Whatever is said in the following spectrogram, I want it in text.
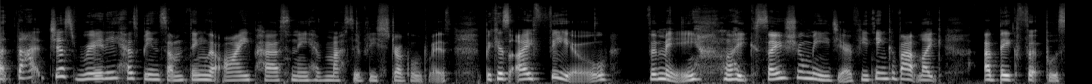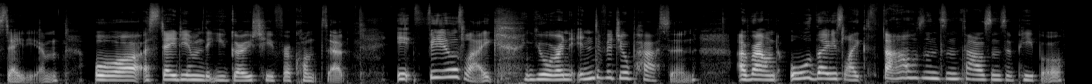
But that just really has been something that I personally have massively struggled with because I feel for me, like social media, if you think about like a big football stadium or a stadium that you go to for a concert, it feels like you're an individual person around all those like thousands and thousands of people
